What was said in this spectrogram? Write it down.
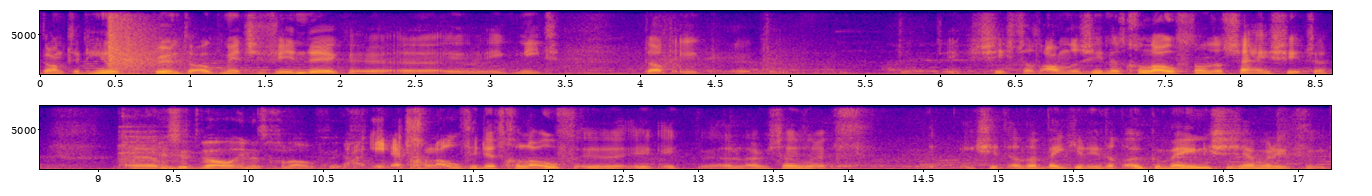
kan het in heel veel punten ook met ze vinden. Ik, ik niet dat ik. Ik zit wat anders in het geloof dan dat zij zitten. Ehm, Je zit wel in het geloof. dus. nou, in het geloof, in het geloof. eh, ik, ik, eh, laat ik zo zeggen. Ik, ik zit al een beetje in dat ecumenische, zeg maar. Ik, ik,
